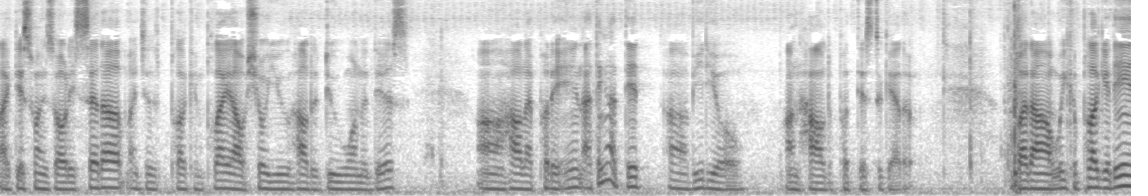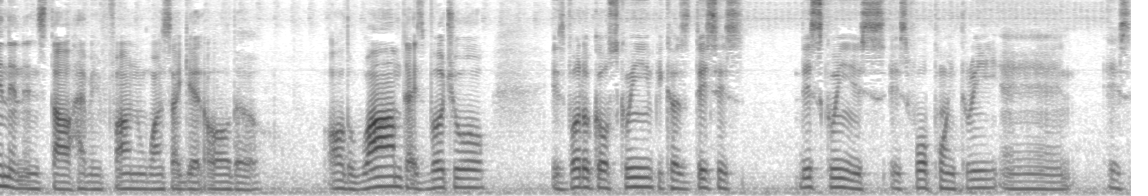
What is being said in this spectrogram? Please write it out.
Like this one is already set up. I just plug and play. I'll show you how to do one of this, uh, how I put it in. I think I did a video on how to put this together. But uh, we could plug it in and then start having fun once I get all the all the ROM that is virtual is vertical screen because this is this screen is is 4.3 and is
